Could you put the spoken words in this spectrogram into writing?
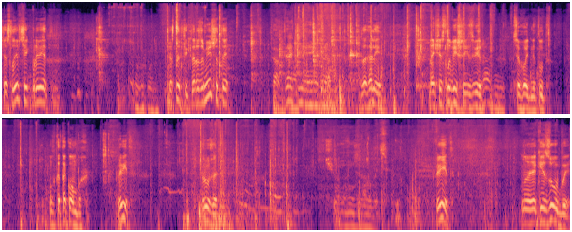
Щасливчик, привіт. Щасливчик, ти розумієш, що ти Так, дайте я ее взагалі найщасливіший звір сьогодні тут, у катакомбах. Привіт. Друже. Что нам делать? Привіт. Ну, які зуби.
